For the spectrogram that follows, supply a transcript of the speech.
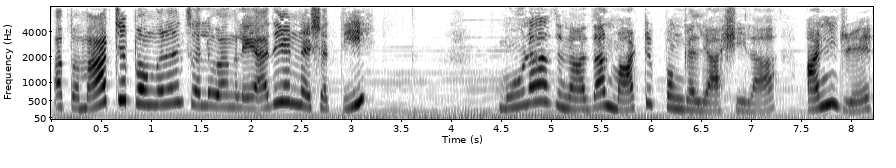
அப்ப மாற்று பொங்கல்னு சொல்லுவாங்களே அது என்ன சக்தி? மூணாவது நாள் தான் மாட்டுப் பொங்கல் யாஷிலா அன்று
